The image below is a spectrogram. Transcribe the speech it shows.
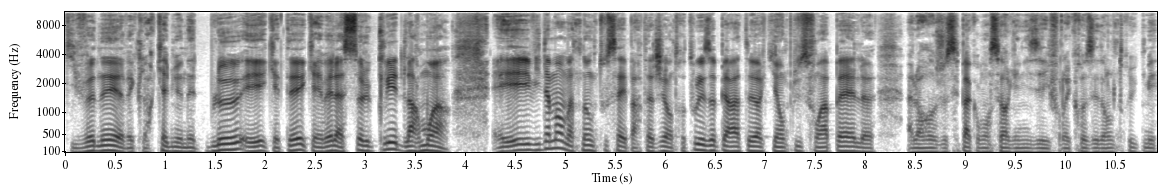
qui venaient avec leur camionnette bleue et qui, étaient, qui avaient la seule clé de l'armoire. Et évidemment, maintenant que tout ça est partagé entre tous les opérateurs qui en plus font appel, alors je sais pas comment c'est organisé, il faudrait creuser dans le truc, mais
